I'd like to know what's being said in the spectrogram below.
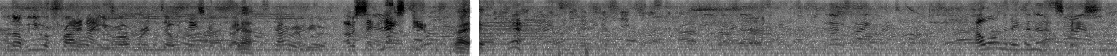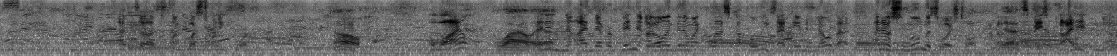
Well, no, but you were Friday night. You were over at, uh, with these guys, right? Yeah. I remember you were. I was sitting next to you. Right. Yeah. How long have they been in that space? At uh, 20, West 24th. Oh, A while? a while, yeah. I didn't know. I've never been there. I've only been there like the last couple of weeks. I didn't even know about it. I know Samuma's always talking about Yeah. that space, but I didn't know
